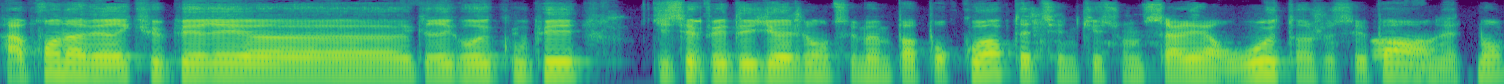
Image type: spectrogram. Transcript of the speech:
après on avait récupéré euh, Grégory Coupé qui s'est fait dégager, on ne sait même pas pourquoi. Peut-être c'est une question de salaire ou autre, hein, je sais pas, hein, honnêtement.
